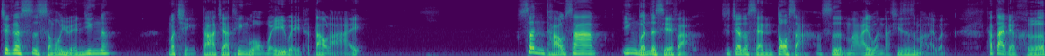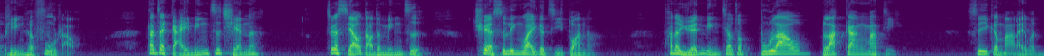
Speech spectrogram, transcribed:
这个是什么原因呢？那么请大家听我娓娓的道来。圣淘沙英文的写法就叫做 Sentosa，是马来文的，其实是马来文，它代表和平和富饶。但在改名之前呢？这个小岛的名字却是另外一个极端呢。它的原名叫做布劳布拉冈马蒂，是一个马来文，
